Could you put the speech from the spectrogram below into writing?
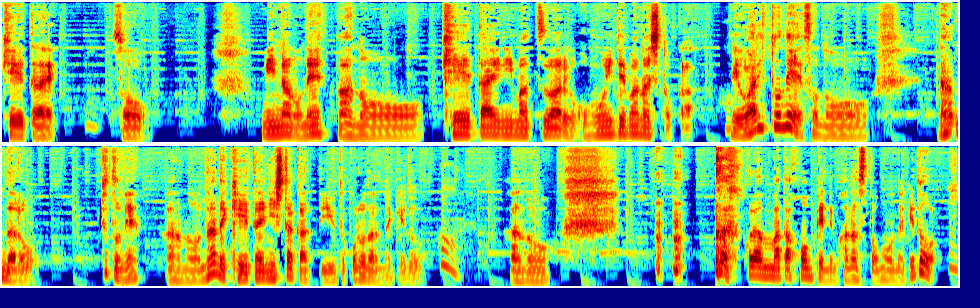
携帯うん。そう。みんなのね、あのー携帯にまつわる思い出話とか、で、割とね、その、なんだろう。ちょっとね、あの、なんで携帯にしたかっていうところなんだけど、うん。あの、これはまた本編でも話すと思うんだけど、うんう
